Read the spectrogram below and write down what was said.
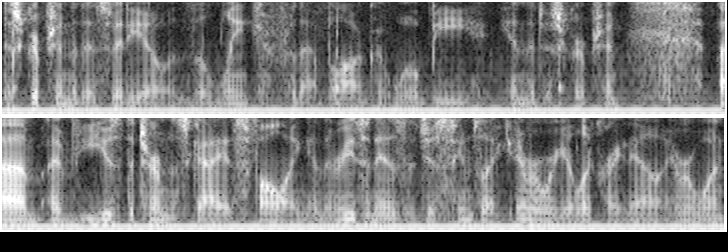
description of this video, the link for that blog will be in the description. Um, I've used the term the sky is falling and the reason is it just seems like everywhere you look right now everyone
